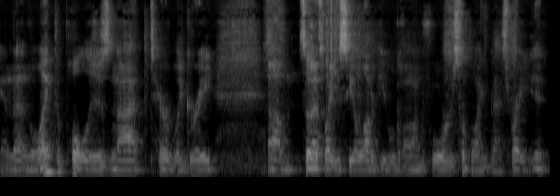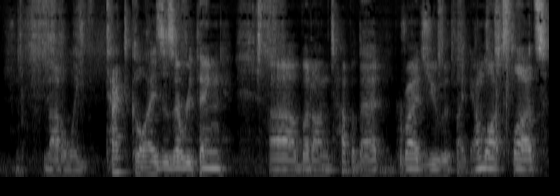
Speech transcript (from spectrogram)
and then the length of pull is just not terribly great. Um, so that's why you see a lot of people going for something like this, right? It not only tacticalizes everything, uh, but on top of that, provides you with like M-LOK slots,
